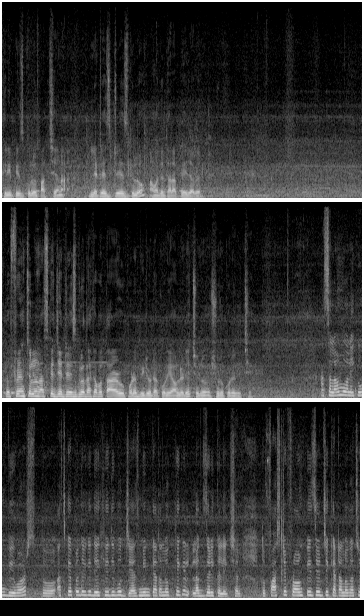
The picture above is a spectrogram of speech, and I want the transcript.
থ্রি পিসগুলো পাচ্ছেন লেটেস্ট ড্রেসগুলো আমাদের দ্বারা পেয়ে যাবেন। তো ফ্রেন্ড চলুন আজকে যে ড্রেসগুলো দেখাবো তার উপরে ভিডিওটা করি অলরেডি শুরু করে দিচ্ছি। আসসালামু আলাইকুম ভিউয়ার্স। তো আজকে আপনাদেরকে দেখিয়ে দিব জ্যাজমিন ক্যাটালগ থেকে লাক্সারি কালেকশন। তো ফার্স্টে ফ্রন্ট পেজের যে ক্যাটালগ আছে,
